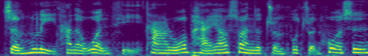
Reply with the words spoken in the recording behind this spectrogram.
整理他的问题，塔罗牌要算的准不准，或者是。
